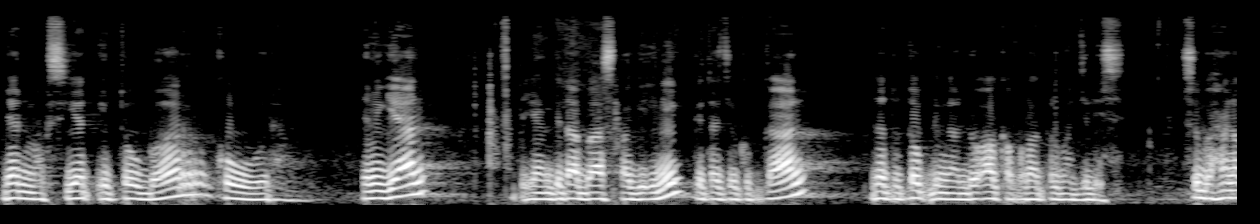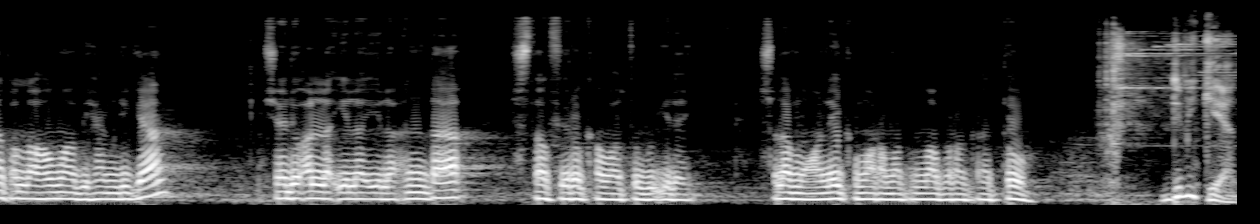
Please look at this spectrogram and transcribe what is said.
dan maksiat itu berkurang. Demikian yang kita bahas pagi ini kita cukupkan. Kita tutup dengan doa kafaratul majelis. Subhanakallahumma bihamdika asyhadu an la ilaha illa anta astaghfiruka wa atubu ilaik. Assalamualaikum warahmatullahi wabarakatuh. Demikian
